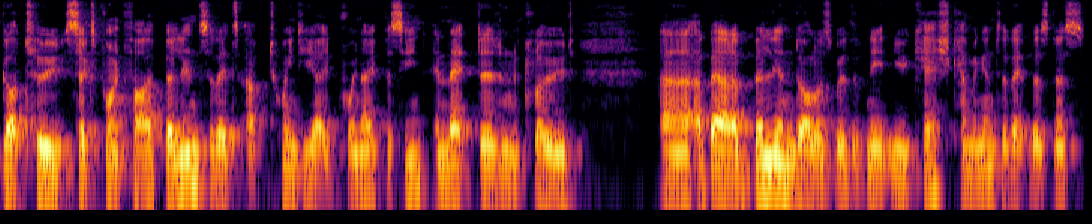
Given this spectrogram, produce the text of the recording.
got to 6.5 billion, so that's up 28.8%, and that did include uh, about a billion dollars worth of net new cash coming into that business.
